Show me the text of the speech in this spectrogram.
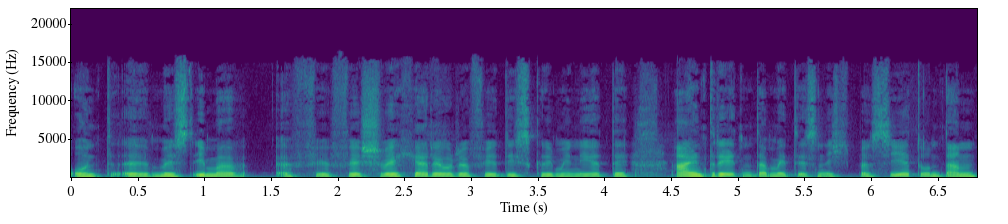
und äh, müsst immer äh, für, für Schwächere oder für Diskriminierte eintreten, damit es nicht passiert. Und dann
